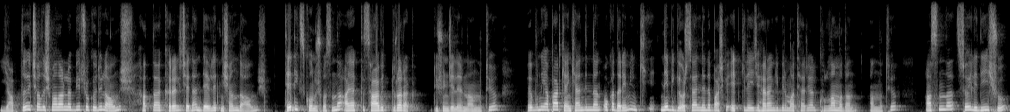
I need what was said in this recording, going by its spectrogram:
Yaptığı çalışmalarla birçok ödül almış. Hatta kraliçeden devlet nişanı da almış. TEDx konuşmasında ayakta sabit durarak düşüncelerini anlatıyor. Ve bunu yaparken kendinden o kadar emin ki ne bir görsel ne de başka etkileyici herhangi bir materyal kullanmadan anlatıyor. Aslında söylediği şu,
